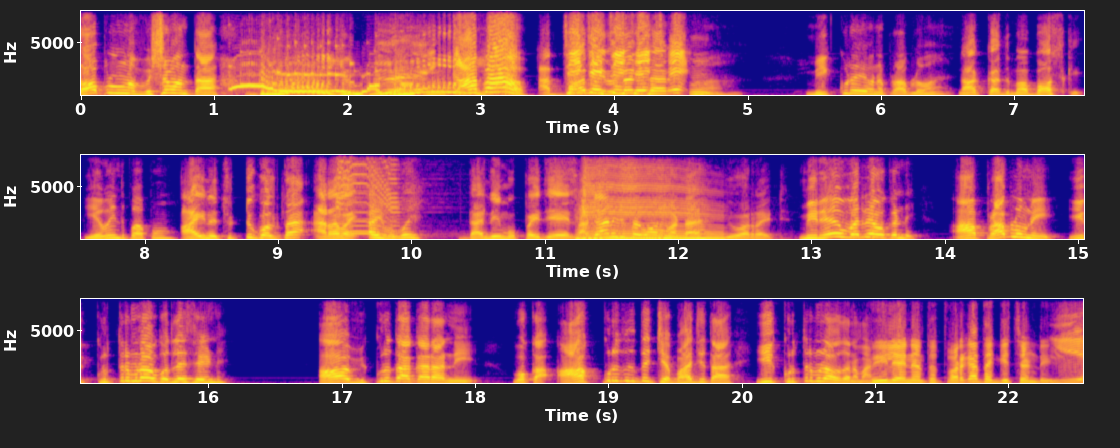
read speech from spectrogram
లోపల ఉన్న విషం అంతా. మీకు కూడా ఏమైనా ప్రాబ్లమా? నాకు కాదు మా బాస్కి ఏమైంది పాపం? ఆయన చుట్టుకొలత అరవై. అయ్యో దాన్ని ముప్పై చేయాలి. సగానికి సగం అనమాట యు ఆర్ రైట్ మీరేం వర్రీ అవ్వకండి. ఆ ప్రాబ్లంని ఈ కృత్రిమరావుకి వదిలేసేయండి. ఆ వికృతాకారాన్ని ఒక ఆకృతికి తెచ్చే బాధ్యత ఈ కృత్రిమరావుదన్నమాట వీలైనంత త్వరగా తగ్గించండి.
